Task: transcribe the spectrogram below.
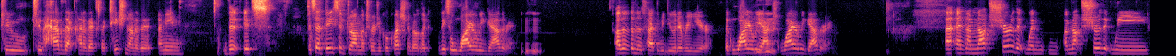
to to have that kind of expectation out of it i mean the, it's it's that basic dramaturgical question about like okay so why are we gathering Mhm. Other than the fact that we do it every year like why are we Mhm. actually why are we gathering uh, and i'm not sure that when i'm not sure that we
